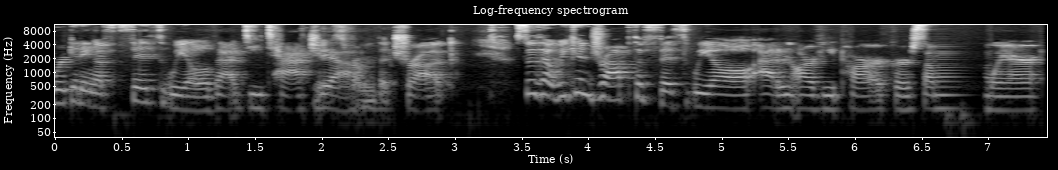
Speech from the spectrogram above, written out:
We're getting a fifth wheel that detaches Yeah. from the truck so that we can drop the fifth wheel at an RV park or somewhere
